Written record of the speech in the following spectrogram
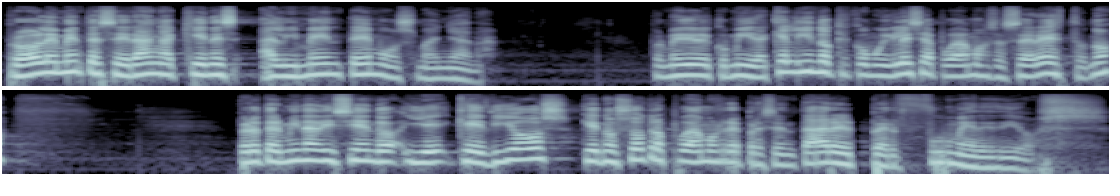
Probablemente serán a quienes alimentemos mañana por medio de comida. Qué lindo que como iglesia podamos hacer esto, ¿no? Pero termina diciendo y que Dios, que nosotros podamos representar el perfume de Dios.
